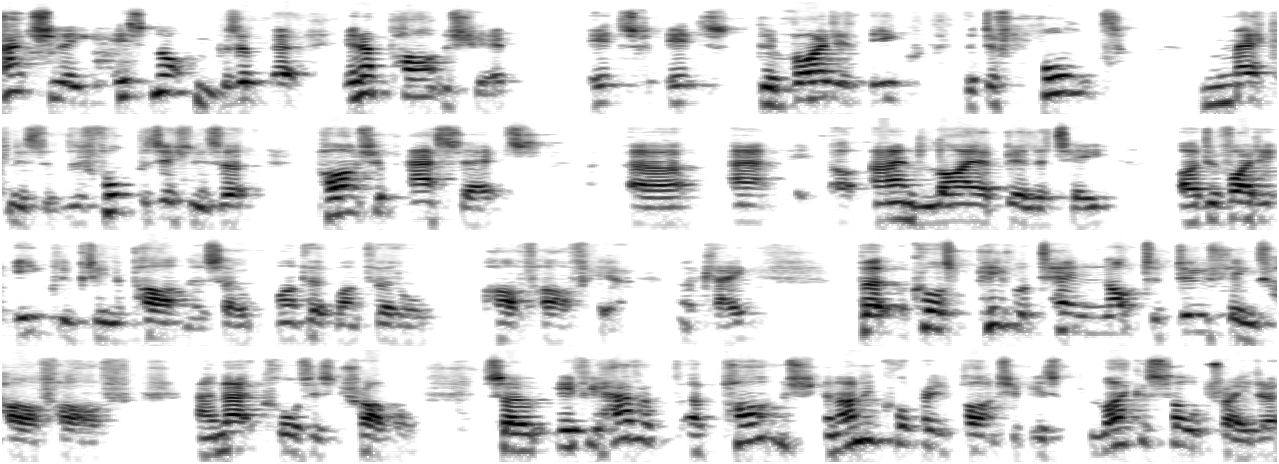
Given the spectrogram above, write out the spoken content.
Actually, it's not because of, uh, in a partnership, it's it's divided equal. The default mechanism, the default position is that partnership assets uh, and liability are divided equally between the partners. So one third, one third, or half half here. Okay. But of course, people tend not to do things half half, and that causes trouble. So if you have a, a partnership, an unincorporated partnership is like a sole trader,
